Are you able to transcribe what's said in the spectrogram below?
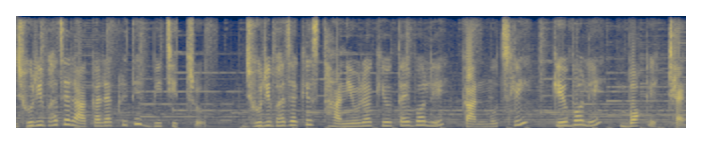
ঝুরি ভাজার আকার আকৃতি বিচিত্র। ঝুরি ভাজাকে স্থানীয়রা কেউ তাই বলে কানমুচলি কেউ বলে বকেট ঠ্যাং।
